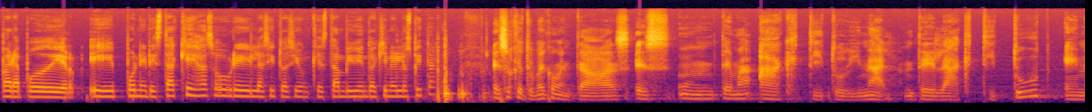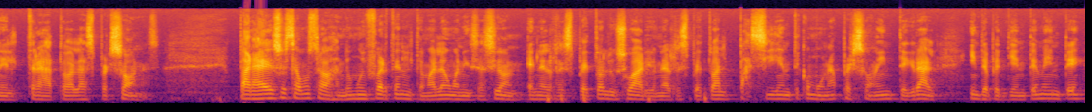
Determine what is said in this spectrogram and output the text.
para poder eh, poner esta queja sobre la situación que están viviendo aquí en el hospital. Eso que tú me comentabas es un tema actitudinal, de la actitud en el trato a las personas. Para eso estamos trabajando muy fuerte en el tema de la humanización, en el respeto al usuario, en el respeto al paciente como una persona integral, independientemente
